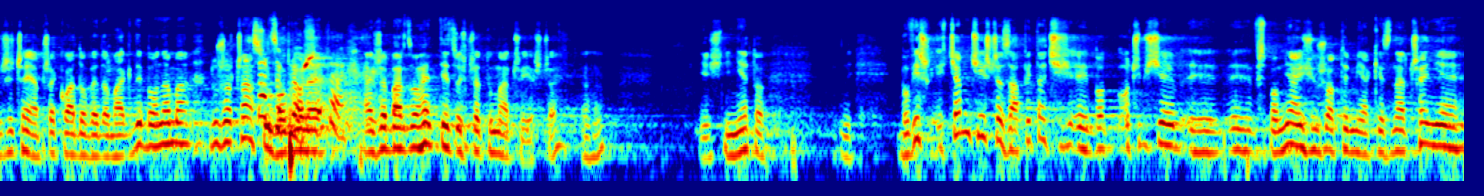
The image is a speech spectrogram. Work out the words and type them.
życzenia przekładowe do Magdy, bo ona ma dużo czasu Bardzo w ogóle. proszę, tak. Także bardzo chętnie coś przetłumaczy jeszcze. Jeśli nie, to. Bo wiesz, chciałbym Cię jeszcze zapytać, y, bo oczywiście y, y, wspomniałeś już o tym, jakie znaczenie,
